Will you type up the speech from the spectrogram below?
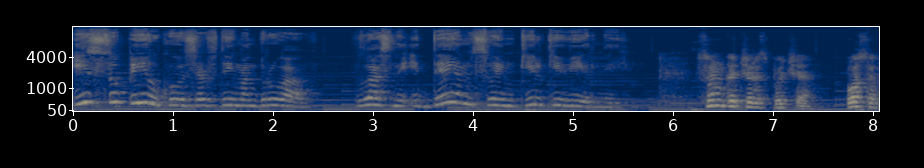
І з сопілкою завжди мандрував. Власне, ідеям своїм тільки вірний. Сумка через плече, посох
